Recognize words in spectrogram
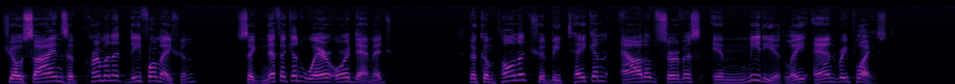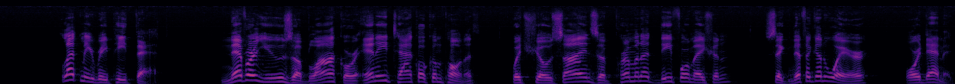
show signs of permanent deformation, significant wear or damage, the component should be taken out of service immediately and replaced. Let me repeat that. Never use a block or any tackle component which shows signs of permanent deformation, significant wear, or damage.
